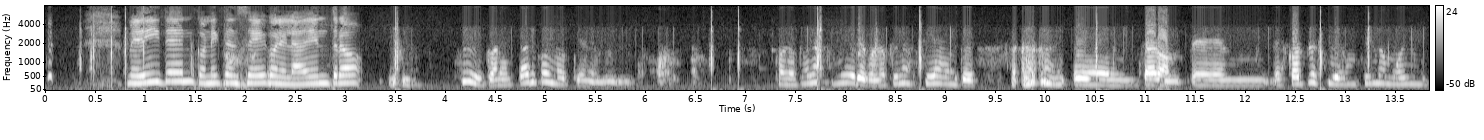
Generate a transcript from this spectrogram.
mediten, conéctense con el adentro. Sí, conectar con lo que con lo que uno quiere, con lo que uno siente. eh, perdón, eh, Scorpio sí es un signo muy,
